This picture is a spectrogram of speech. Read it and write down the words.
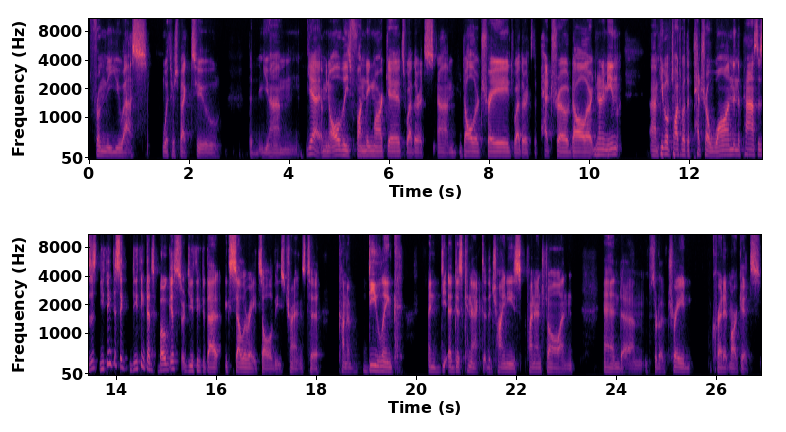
from the us with respect to the um, yeah i mean all these funding markets whether it's um, dollar trade whether it's the petro dollar you know what i mean um, people have talked about the Petro Yuan in the past. Is this? Do you think this? Do you think that's bogus, or do you think that that accelerates all of these trends to kind of delink and de- uh, disconnect the Chinese financial and and um, sort of trade credit markets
